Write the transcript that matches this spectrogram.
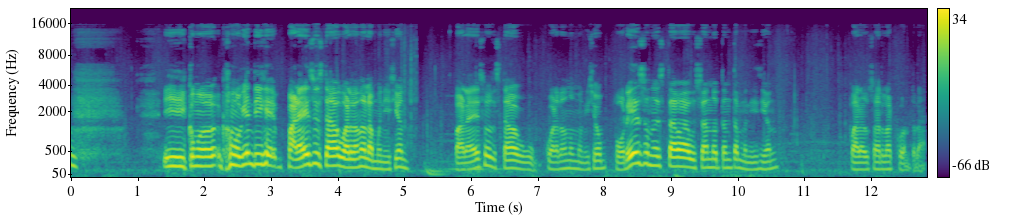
Y como, como bien dije, para eso estaba guardando la munición. Para eso estaba gu- guardando munición. Por eso no estaba usando tanta munición. Para usarla contra.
